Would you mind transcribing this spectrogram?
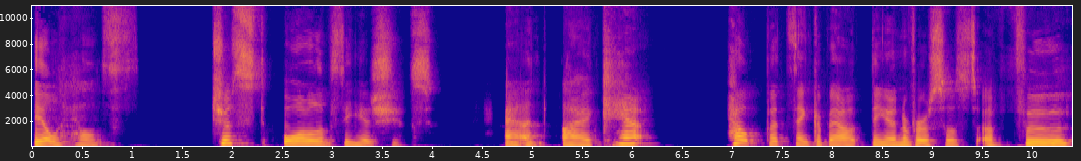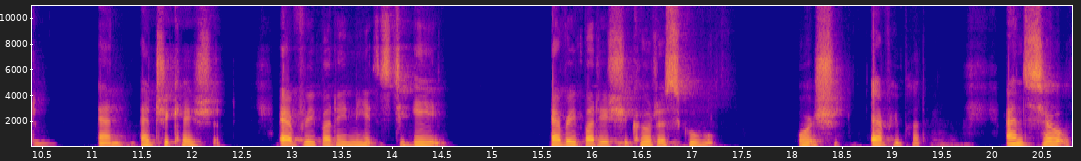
ill health, just all of the issues. And I can't help but think about the universals of food and education. Everybody needs to eat. Everybody should go to school, or should, everybody. And so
